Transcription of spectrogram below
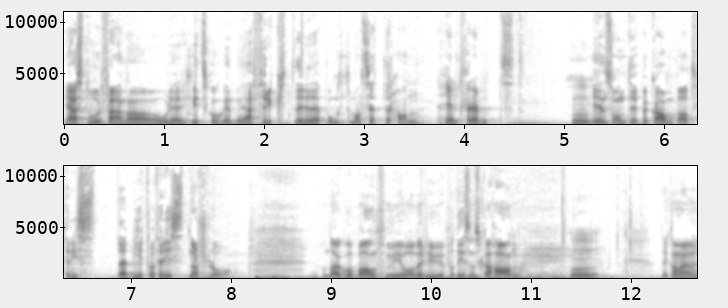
jeg er stor fan av Ole Erik Midtskogen. Men jeg frykter i det punktet man setter han helt fremst Mm. i en sånn type kamp, at frist, det blir for fristende å slå. Og da går ballen for mye over huet på de som skal ha den. Mm. Det kan være,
